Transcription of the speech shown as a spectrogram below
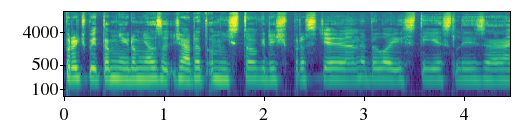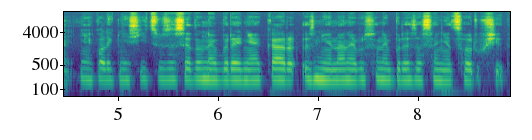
proč by tam někdo měl žádat o místo, když prostě nebylo jistý, jestli za několik měsíců zase to nebude nějaká změna nebo se nebude zase něco rušit.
